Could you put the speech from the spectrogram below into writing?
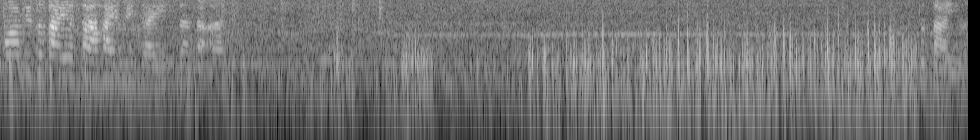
So dito tayo sa highway guys, dadaan. Dito tayo.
